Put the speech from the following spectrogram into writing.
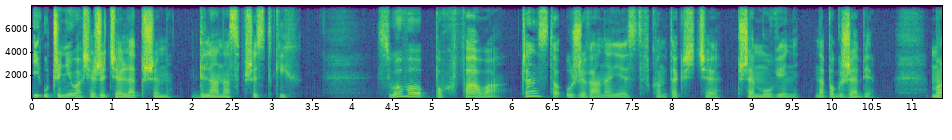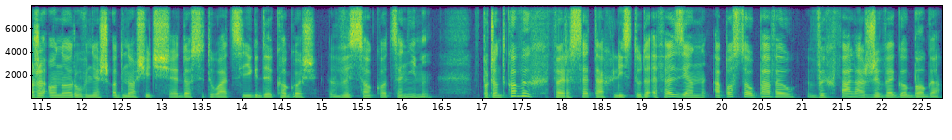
i uczyniła się życie lepszym dla nas wszystkich. Słowo pochwała często używane jest w kontekście przemówień na pogrzebie. Może ono również odnosić się do sytuacji, gdy kogoś wysoko cenimy. W początkowych wersetach listu do Efezjan apostoł Paweł wychwala żywego Boga,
